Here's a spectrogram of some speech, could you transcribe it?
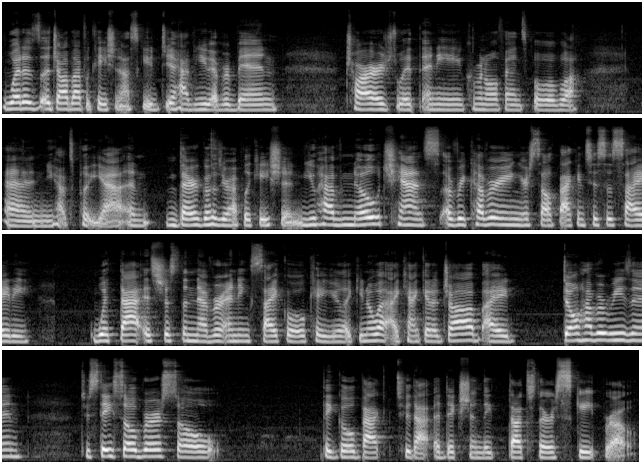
what does a job application ask you? Do have you ever been charged with any criminal offense blah blah blah? And you have to put yeah and there goes your application. You have no chance of recovering yourself back into society with that. It's just the never ending cycle. Okay you're like you know what? I can't get a job. I don't have a reason to stay sober. So they go back to that addiction. They that's their escape route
